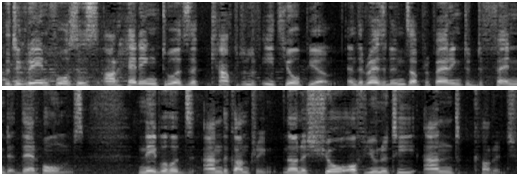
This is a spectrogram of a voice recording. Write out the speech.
The Tigrayan forces are heading towards the capital of Ethiopia, and the residents are preparing to defend their homes, neighborhoods, and the country. Now, in a show of unity and courage.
